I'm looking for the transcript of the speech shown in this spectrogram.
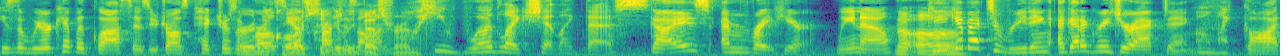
He's the weird kid with glasses who draws pictures of Her and girls Nicole he are has secretly crushes best on. friends. He would like shit like this. Guys, I'm right here. We know. Nuh-uh. Can you get back to reading? I gotta grade your acting. Oh my god,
